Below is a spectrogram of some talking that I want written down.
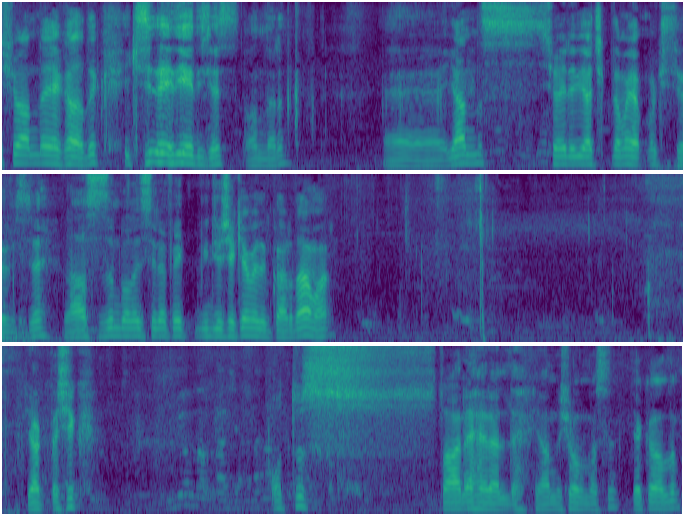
şu anda yakaladık. İkisi de hediye edeceğiz onların. Ee, yalnız şöyle bir açıklama yapmak istiyorum size. Rahatsızım dolayısıyla pek video çekemedim karda ama yaklaşık 30 tane herhalde yanlış olmasın yakaladım.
